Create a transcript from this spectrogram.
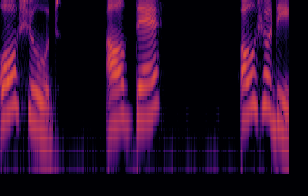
ওষুধ। আওতে ঔষধি।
